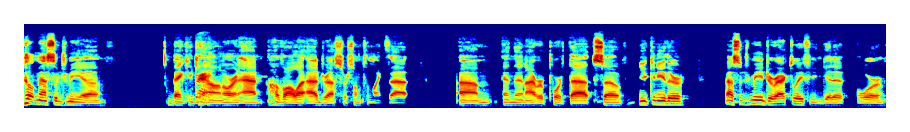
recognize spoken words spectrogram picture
he'll message me a bank Right. account or an ad Havala address or something like that. Um, and then I report that. So you can either message me directly if you get it, or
